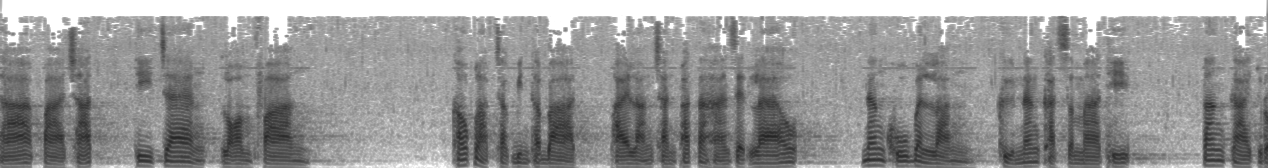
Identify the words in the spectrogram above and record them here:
ช้า ป่าชัด ที่แจ้ง ลอมฟาง เขากลับจากบินทบาทภายหลังฉันพัฒหารเสร็จแล้ว นั่งคูบันลัง คือนั่งขัดสมาธิ ตั้งกายตร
